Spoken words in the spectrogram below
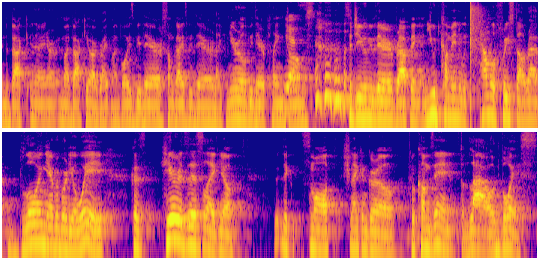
in the back in, in, our, in my backyard, right? My boys be there, some guys be there, like Nero be there playing Yes. drums, Sajeev will be there rapping, and you'd come in with Tamil freestyle rap, blowing everybody away, because here is this like you know, like small Sri Lankan girl who comes in with a loud voice,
